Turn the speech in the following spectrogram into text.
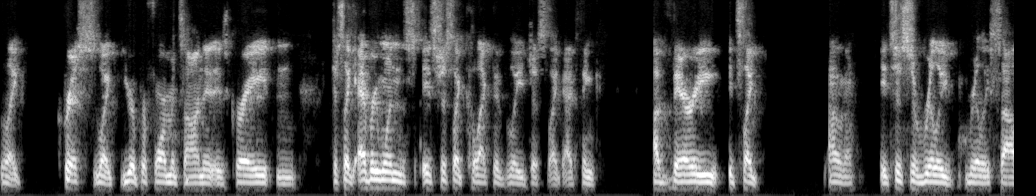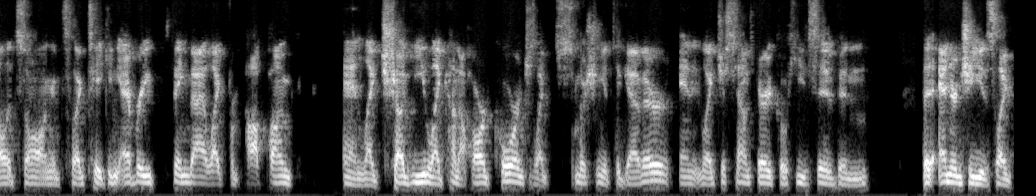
like Chris, like your performance on it is great, and just like everyone's, it's just like collectively, just like I think a very, it's like I don't know, it's just a really really solid song. It's like taking everything that I like from pop punk and like chuggy, like kind of hardcore, and just like smushing it together, and it like just sounds very cohesive, and the energy is like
